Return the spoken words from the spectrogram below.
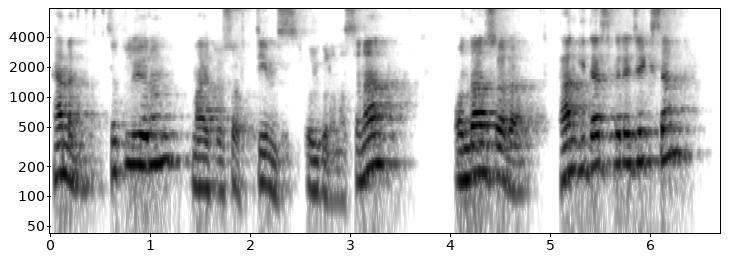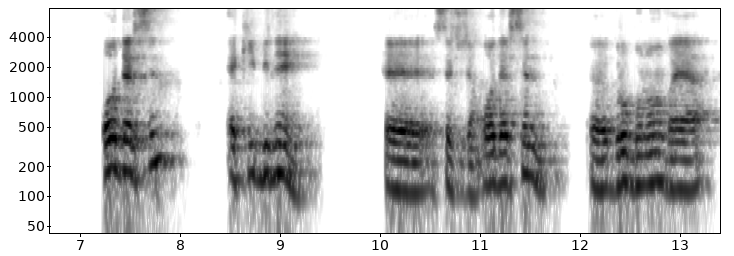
Hemen tıklıyorum Microsoft Teams uygulamasına. Ondan sonra hangi ders vereceksem o dersin ekibini e, seçeceğim. O dersin e, grubunu veya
